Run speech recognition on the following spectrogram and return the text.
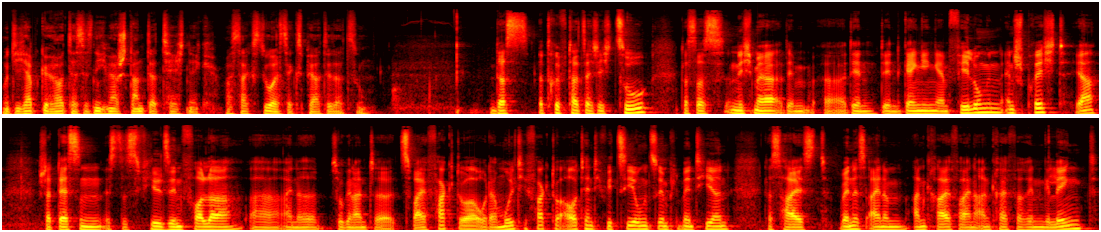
Und ich habe gehört, das ist nicht mehr Stand der Technik. Was sagst du als Experte dazu? Das trifft tatsächlich zu, dass das nicht mehr dem, äh, den, den gängigen Empfehlungen entspricht. Ja? Stattdessen ist es viel sinnvoller, äh, eine sogenannte Zwei-Faktor- oder Multifaktor-Authentifizierung zu implementieren. Das heißt, wenn es einem Angreifer, einer Angreiferin gelingt,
